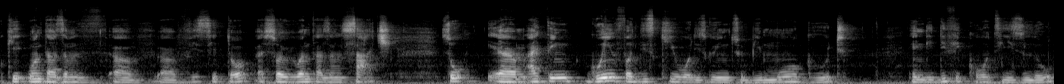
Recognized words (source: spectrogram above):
okay 1000 uh, uh, visitor uh, sorry 1000 search. So um, i think going for this keyword is going to be more good and the difficulty is low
